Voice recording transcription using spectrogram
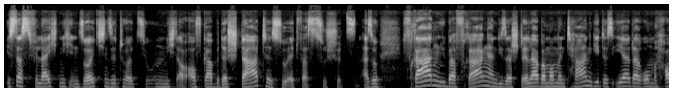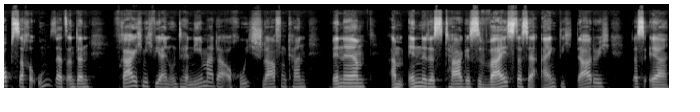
Ist das vielleicht nicht in solchen Situationen nicht auch Aufgabe des Staates, so etwas zu schützen? Also Fragen über Fragen an dieser Stelle, aber momentan geht es eher darum, Hauptsache Umsatz. Und dann frage ich mich, wie ein Unternehmer da auch ruhig schlafen kann, wenn er am Ende des Tages weiß, dass er eigentlich dadurch, dass er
